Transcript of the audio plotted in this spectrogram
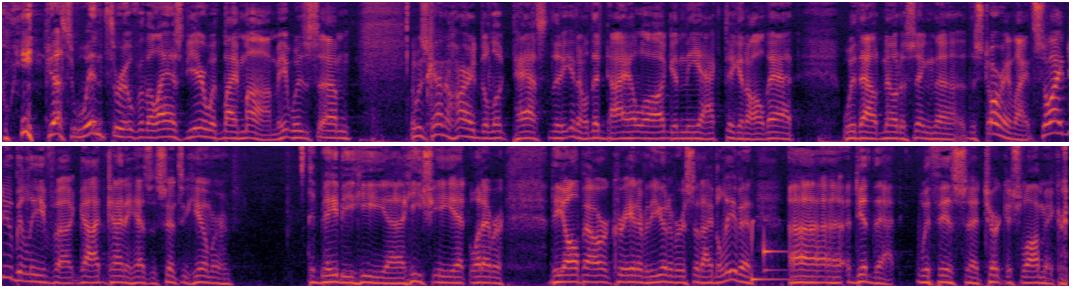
we just went through for the last year with my mom. It was um, it was kind of hard to look past the you know the dialogue and the acting and all that without noticing the the storyline. So I do believe uh, God kind of has a sense of humor. And maybe he, uh, he, she, it, whatever, the all-power creator of the universe that I believe in, uh, did that with this uh, Turkish lawmaker.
